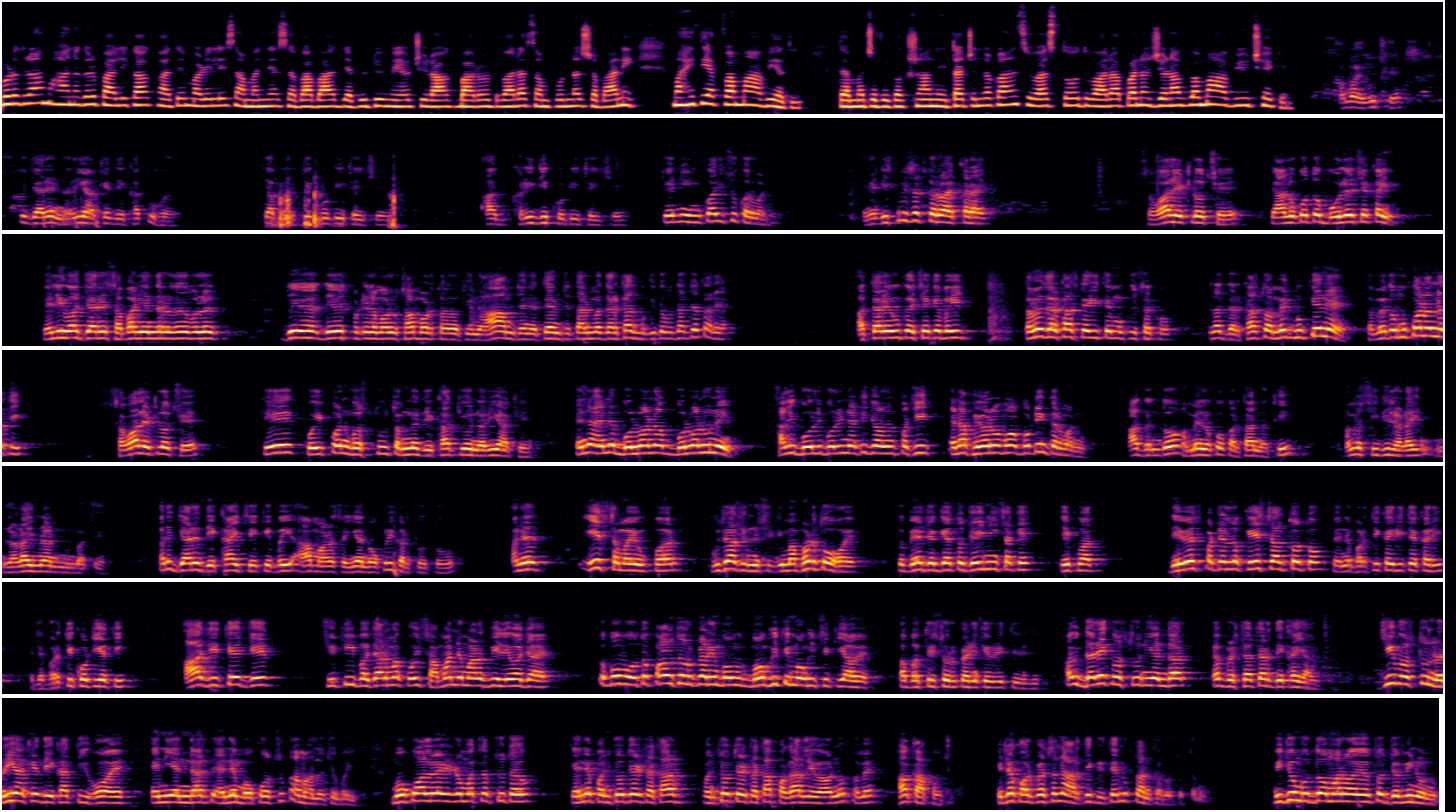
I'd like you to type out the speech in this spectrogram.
વડોદરા મહાનગરપાલિકા ખાતે મળેલી સામાન્ય સભા બાદ ડેપ્યુટી મેયર ચિરાગ બારોટ દ્વારા સંપૂર્ણ સભાની માહિતી આપવામાં આવી હતી. તેમજ વિપક્ષના નેતા ચંદ્રકાંત શ્રીવાસ્તવ દ્વારા પણ જણાવવામાં આવ્યું છે કે આમાં એવું છે કે જ્યારે નરી આંખે દેખાતું હોય કે આ ભરતી ખોટી થઈ છે, આ ખરીદી ખોટી થઈ છે, તો એની ઇન્કવાયરી શું કરવાની? એને ડિસમિસ જ કરવા કરાય. સવાલ એટલો છે કે આ લોકો તો બોલે છે કંઈ. પહેલી વાત જ્યારે સભાની અંદર બોલે દેવેશ પટેલ અમારું સાંભળતો નથી ને આમ છે ને તેમ છે. તારે મેં દરખાસ્ત મૂકી તો બધા જતા રહ્યા. અત્યારે એવું કહે છે કે ભાઈ, તમે દરખાસ્ત કઈ રીતે મૂકી શકો? એટલે દરખાસ્ત તો અમે જ મૂકીએ ને, તમે તો મૂકવાના નથી. સવાલ એટલો છે કે કોઈ પણ વસ્તુ તમને દેખાતી હોય નરી આંખે, એના એને બોલવાના, બોલવાનું નહીં. ખાલી બોલી બોલીને હટી જવાનું, પછી એના ફેવરમાં વોટિંગ કરવાનું. આ ધંધો અમે લોકો કરતા નથી. અમે સીધી લડાઈ લડાઈના છીએ અરે જ્યારે દેખાય છે કે ભાઈ આ માણસ અહીંયા નોકરી કરતો હતો અને એ જ સમય ઉપર ગુજરાત યુનિવર્સિટીમાં ભણતો હોય, તો બે જગ્યાએ તો જઈ નહીં શકે. એક વાત, દેવેશ પટેલનો કેસ ચાલતો હતો તેને ભરતી કઈ રીતે કરી? એટલે ભરતી ખોટી હતી. આ જ રીતે જે સિટી બજારમાં કોઈ સામાન્ય માણસ બી લેવા જાય, તો બહુ બહુ, તો પાંચસો રૂપિયાની મોંઘીથી મોંઘી સિટી આવે. આ બત્રીસો રૂપિયાની કેવી રીતે આવી દરેક વસ્તુની અંદર એ ભ્રષ્ટાચાર દેખાઈ આવે છે. જે વસ્તુ નરી આંખે દેખાતી હોય, એની અંદર એને મોકો શું કામ હાલો છો ભાઈ? મોકો હાલો એનો મતલબ શું થયો? કે એને પંચોતેર ટકા પંચોતેર ટકા પગાર લેવાનો તમે હક આપો છો. એટલે કોર્પોરેશનને આર્થિક રીતે નુકસાન કરો છો તમે. બીજો મુદ્દો અમારો આવ્યો હતો જમીનોનો.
